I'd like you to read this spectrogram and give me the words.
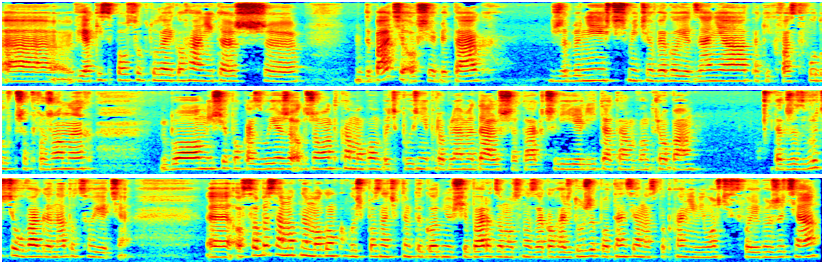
e, w jaki sposób tutaj, kochani, też e, dbacie o siebie, tak? Żeby nie jeść śmieciowego jedzenia, takich fast foodów przetworzonych, bo mi się pokazuje, że od żołądka mogą być później problemy dalsze, tak? Czyli jelita, tam wątroba. Także zwróćcie uwagę na to, co jecie. E, osoby samotne mogą kogoś poznać w tym tygodniu, się bardzo mocno zakochać, duży potencjał na spotkanie miłości swojego życia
